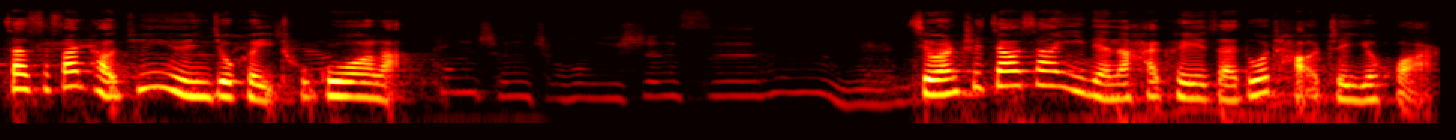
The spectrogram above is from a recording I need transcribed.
再次翻炒均匀就可以出锅了。喜欢吃焦香一点的，还可以再多炒制一会儿。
